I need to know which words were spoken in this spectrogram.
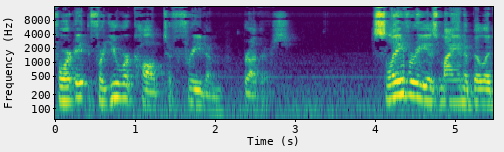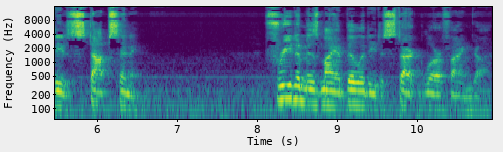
for, it, for you were called to freedom, brothers. Slavery is my inability to stop sinning. Freedom is my ability to start glorifying God.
